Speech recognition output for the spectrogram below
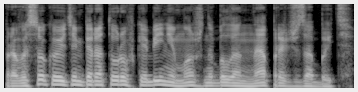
Про высокую температуру в кабине можно было напрочь забыть.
